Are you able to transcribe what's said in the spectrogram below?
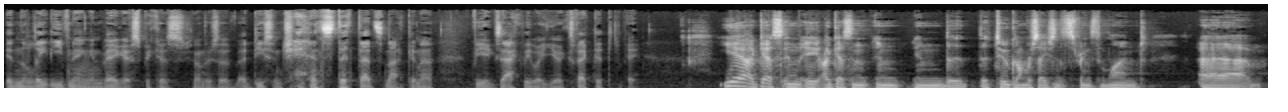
in the late evening in Vegas because you know there's a, a decent chance that that's not going to be exactly what you expect it to be. Yeah, I guess in I guess in in, in the the two conversations that springs to mind, um,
